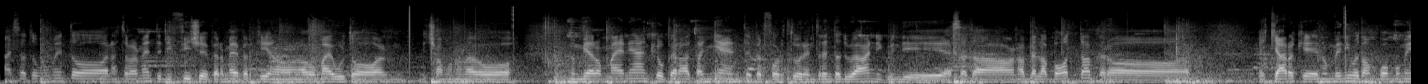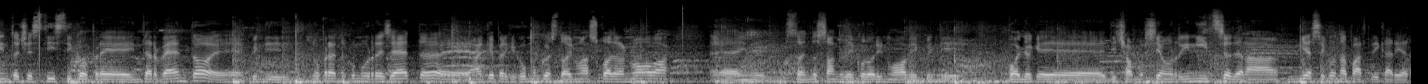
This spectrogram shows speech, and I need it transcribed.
È stato un momento naturalmente difficile per me perché io non avevo mai avuto, diciamo, non, avevo, non, mi ero mai neanche operato a niente per fortuna in 32 anni, quindi è stata una bella botta, però è chiaro che non venivo da un buon momento cestistico pre-intervento e quindi lo prendo come un reset anche perché comunque sto in una squadra nuova, eh, sto indossando dei colori nuovi quindi voglio che diciamo, sia un rinizio della mia seconda parte di carriera.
